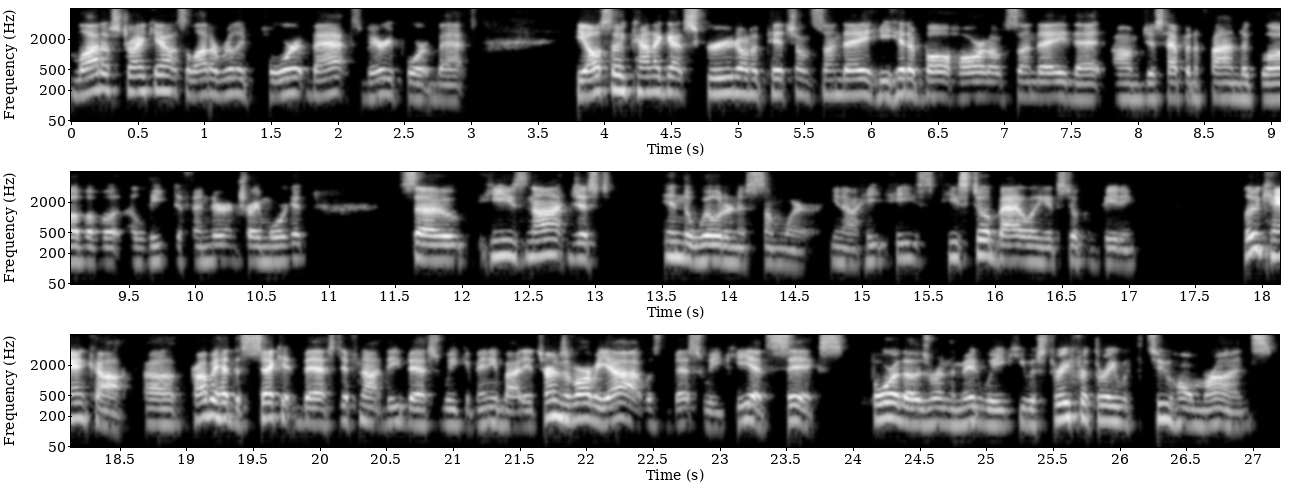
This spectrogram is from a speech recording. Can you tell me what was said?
lot of strikeouts, a lot of really poor at bats, very poor at bats. He also kind of got screwed on a pitch on Sunday. He hit a ball hard on Sunday that um, just happened to find the glove of an elite defender in Trey Morgan. So he's not just in the wilderness somewhere. You know, he, he's he's still battling and still competing. Luke Hancock uh, probably had the second best, if not the best week of anybody. In terms of RBI, it was the best week. He had six. Four of those were in the midweek. He was three for three with two home runs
